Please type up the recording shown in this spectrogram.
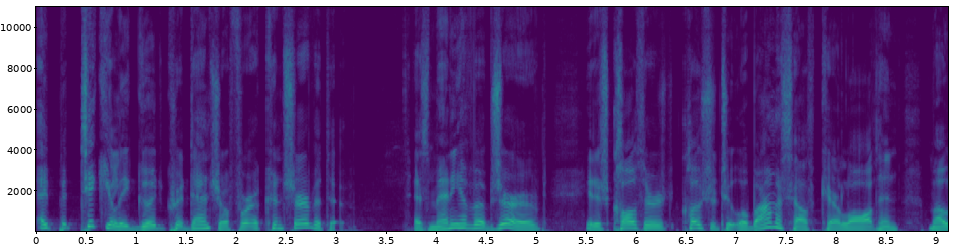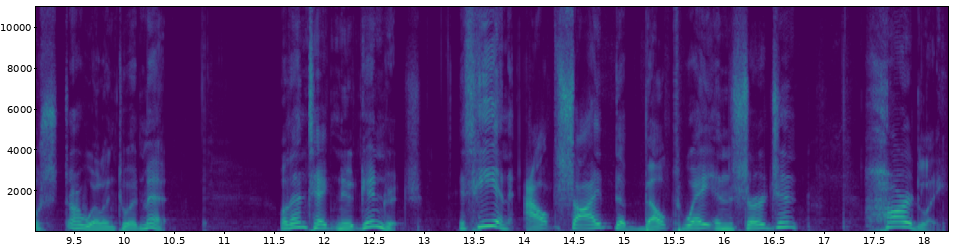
a particularly good credential for a conservative. As many have observed, it is closer, closer to Obama's health care law than most are willing to admit. Well, then take Newt Gingrich. Is he an outside the Beltway insurgent? Hardly.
